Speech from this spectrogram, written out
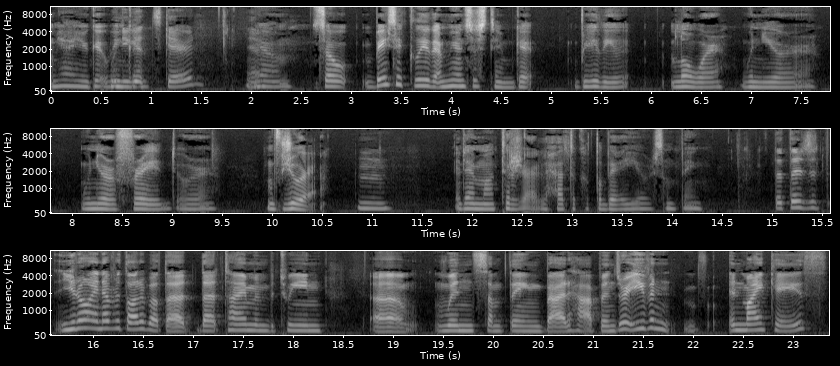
Yeah, you get when you weaker. get scared. Yeah. So basically, the immune system get really lower when you're when you're afraid or مفجوع Mm. لين ما ترجع لحالتك الطبيعية or something. That there's a, you know, I never thought about that. That time in between uh, when something bad happens, or even in my case,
